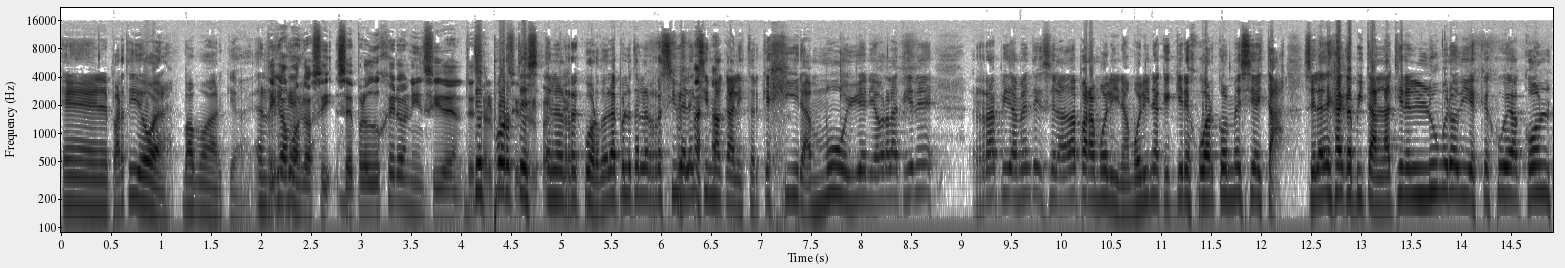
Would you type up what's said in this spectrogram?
en el partido. Bueno, vamos a ver qué hay. Digámoslo así, se produjeron incidentes. Deportes en el recuerdo. La pelota le recibe Alexis McAllister, que gira muy bien y ahora la tiene rápidamente que se la da para Molina. Molina que quiere jugar con Messi, ahí está. Se la deja el capitán, la tiene el número 10 que juega con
